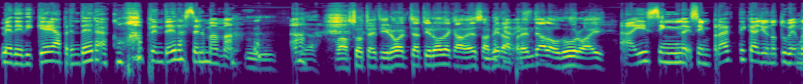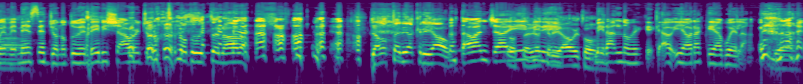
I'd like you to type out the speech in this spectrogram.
me dediqué a aprender a aprender a ser mamá. Mhm. Ah. Yeah. Wow. So te tiró, él te tiró de cabeza. De Mira, cabeza. aprende a lo duro ahí. Ahí sin, sin práctica, yo no tuve nueve meses, yo no tuve baby shower, yo no, no tuviste nada. ya los tenía criados. estaban ya Los ahí tenía criado y todo. mirándome que- y ahora que abuela. Yeah.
